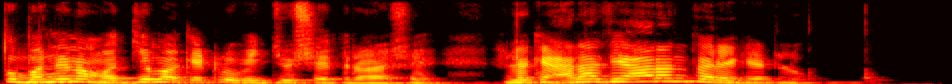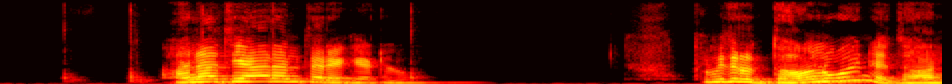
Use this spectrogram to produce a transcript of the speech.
તો બંનેના મધ્યમાં કેટલું વિદ્યુત ક્ષેત્ર હશે? એટલે કે આનાથી આર અંતરે કેટલું? આનાથી આર અંતરે કેટલું? તો મિત્રો ધન હોય ને ધન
